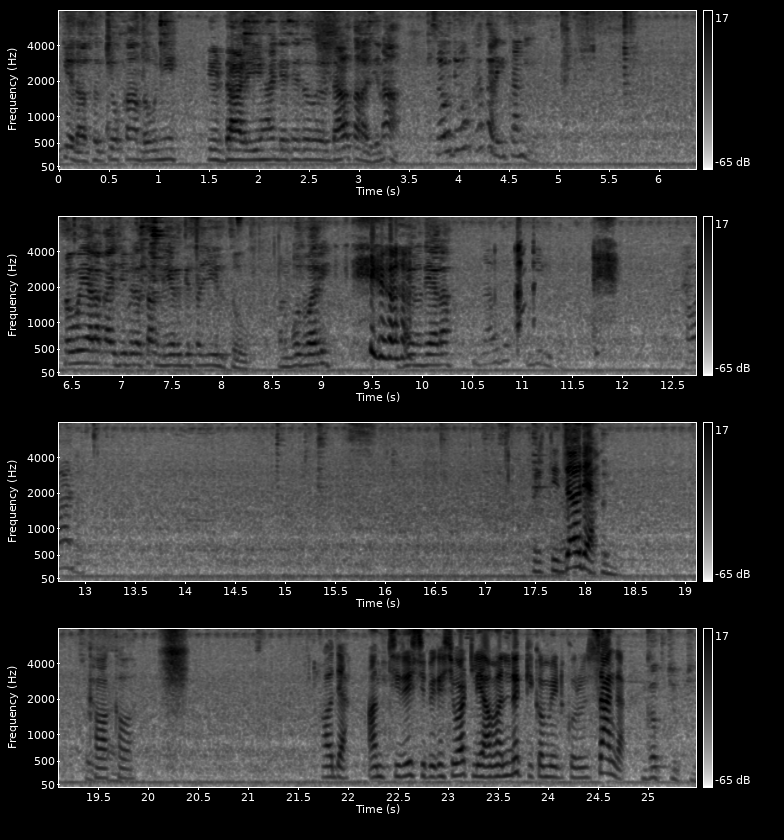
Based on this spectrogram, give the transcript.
केलं असेल किंवा कांदवणी ते डाळी हांड्या त्याच्यात डाळ करायची ना. चव देऊन खाता की चांगली. चव यायला काय जिबीला चांगली एक दिवसाची येईल चव. आणि बुधवारी द्यायला. जाऊ दे गेली तर. खावा आणून. प्रीती जाऊ द्या खावा खावा हो द्या आमची रेसिपी कशी वाटली आम्हाला नक्की कमेंट करून सांगा गपचुपची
